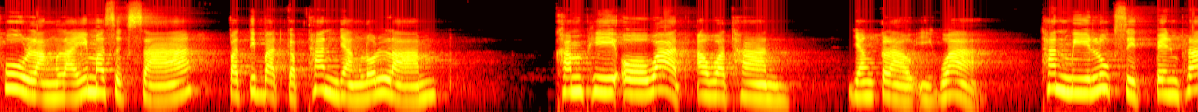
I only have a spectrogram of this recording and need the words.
ผู้หลั่งไหลมาศึกษาปฏิบัติกับท่านอย่างล้นหลามคำพีโอวาทอวทาน ยังกล่าวอีกว่า ท่านมีลูกศิษย์เป็นพระ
